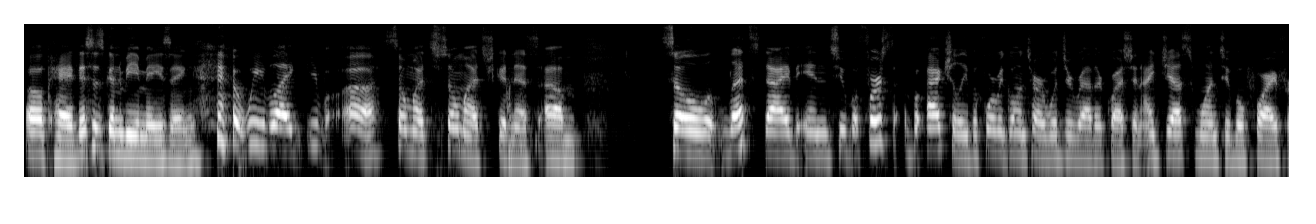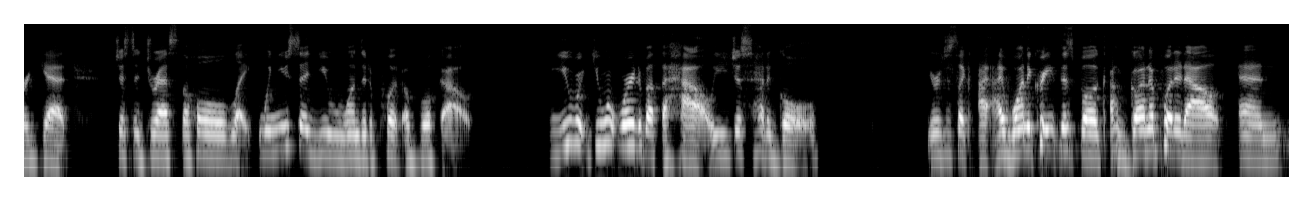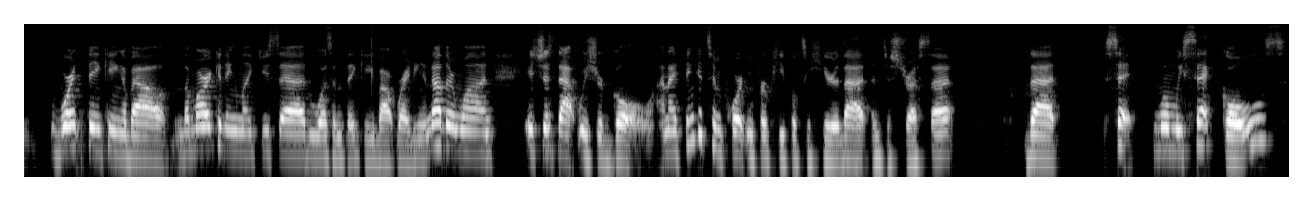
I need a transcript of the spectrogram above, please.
Okay, this is going to be amazing. We've like you uh so much so much goodness. Um so let's dive into but first actually before we go into our would you rather question, I just want to before I forget just address the whole like when you said you wanted to put a book out. You were you weren't worried about the how. You just had a goal. You were just like I, I want to create this book. I'm to put it out and weren't thinking about the marketing, like you said, wasn't thinking about writing another one. It's just that was your goal. And I think it's important for people to hear that and to stress that, that set, when we set goals,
